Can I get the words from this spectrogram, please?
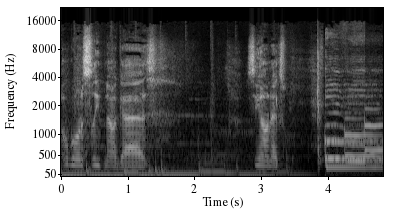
I'm going to sleep now, guys. See y'all next one.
